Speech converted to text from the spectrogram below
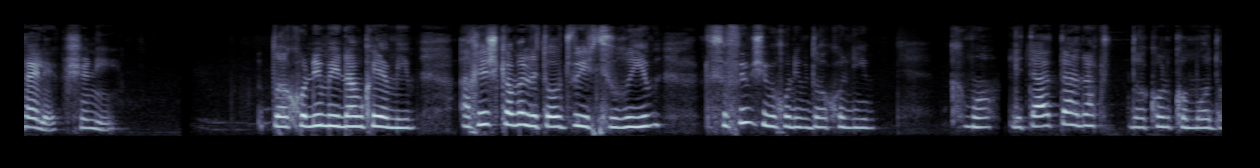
חלק שני דרקונים אינם קיימים, אך יש כמה לטאות ויצורים נוספים שמכונים דרקונים, כמו לטאת הענק דרקון קומודו.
